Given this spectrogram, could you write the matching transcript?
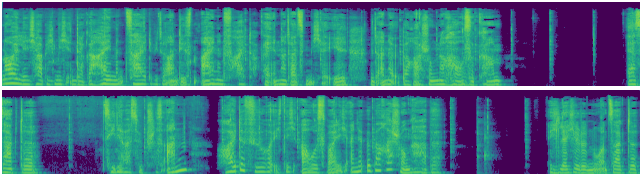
Neulich habe ich mich in der geheimen Zeit wieder an diesen einen Freitag erinnert, als Michael mit einer Überraschung nach Hause kam. Er sagte, zieh dir was Hübsches an, heute führe ich dich aus, weil ich eine Überraschung habe. Ich lächelte nur und sagte,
